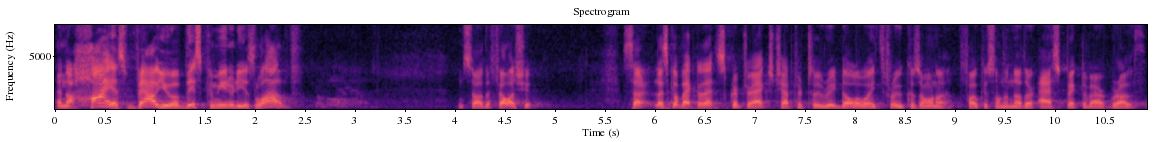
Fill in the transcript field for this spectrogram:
And the highest value of this community is love. And so the fellowship so let's go back to that scripture, Acts chapter 2, read all the way through, because I want to focus on another aspect of our growth.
